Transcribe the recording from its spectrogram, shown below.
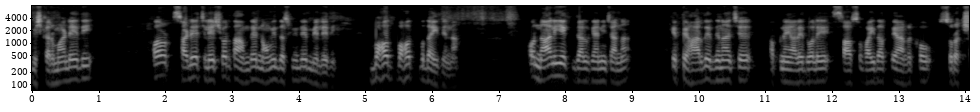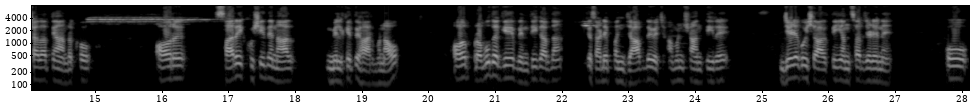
ਵਿਸ਼ਕਰਮਾ ਡੇ ਦੀ ਔਰ ਸਾਡੇ ਚਲੇਸ਼ਵਰ ਧਾਮ ਦੇ 9ਵੀਂ 10ਵੀਂ ਦੇ ਮੇਲੇ ਦੀ ਬਹੁਤ ਬਹੁਤ ਵਧਾਈ ਦਿੰਦਾ। ਔਰ ਨਾਲ ਹੀ ਇੱਕ ਗੱਲ ਕਹਿਣੀ ਚਾਹਨਾ ਕਿ ਤਿਉਹਾਰ ਦੇ ਦਿਨਾਂ 'ਚ ਆਪਣੇ ਆਲੇ ਦੁਆਲੇ ਸਾਫ਼ ਸਫ਼ਾਈ ਦਾ ਧਿਆਨ ਰੱਖੋ, ਸੁਰੱਖਿਆ ਦਾ ਧਿਆਨ ਰੱਖੋ ਔਰ ਸਾਰੇ ਖੁਸ਼ੀ ਦੇ ਨਾਲ ਮਿਲ ਕੇ ਤਿਉਹਾਰ ਮਨਾਓ। ਔਰ ਪ੍ਰਭੂ ਦੇ ਅੱਗੇ ਬੇਨਤੀ ਕਰਦਾ ਕਿ ਸਾਡੇ ਪੰਜਾਬ ਦੇ ਵਿੱਚ ਅਮਨ ਸ਼ਾਂਤੀ ਰਹੇ। ਜਿਹੜੇ ਕੋਈ ਸ਼ਰਾਰਤੀ ਅਨਸਰ ਜਿਹੜੇ ਨੇ, ਉਹ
